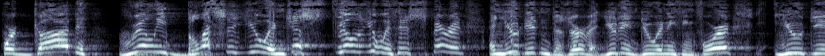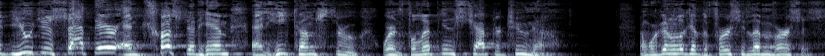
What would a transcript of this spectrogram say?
where God really blesses you and just fills you with his spirit and you didn't deserve it. You didn't do anything for it. You did, you just sat there and trusted him and he comes through. We're in Philippians chapter 2 now. And we're going to look at the first 11 verses.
